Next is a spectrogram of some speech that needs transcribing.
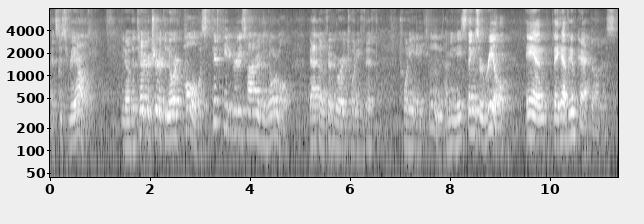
That's just reality. You know, the temperature at the North Pole was 50 degrees hotter than normal back on February 25th, 2018. I mean, these things are real and they have impact on us.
